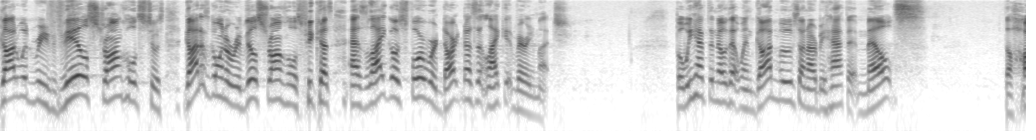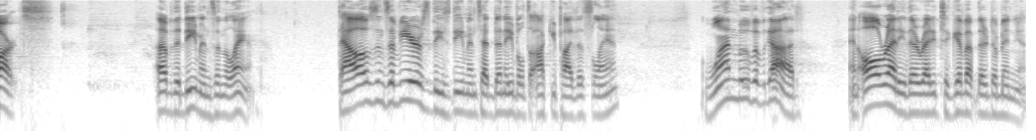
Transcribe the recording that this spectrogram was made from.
God would reveal strongholds to us. God is going to reveal strongholds because as light goes forward, dark doesn't like it very much. But we have to know that when God moves on our behalf, it melts the hearts of the demons in the land. Thousands of years these demons had been able to occupy this land. One move of God, and already they're ready to give up their dominion.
